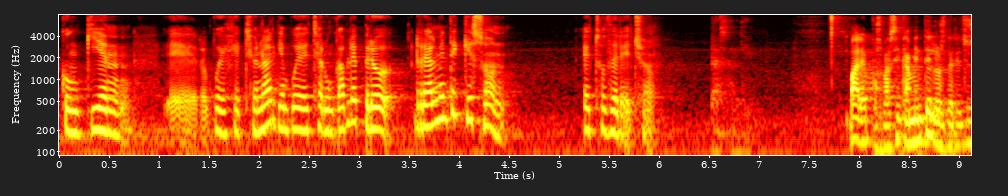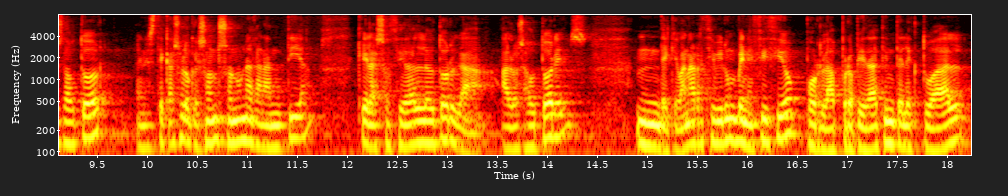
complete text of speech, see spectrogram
con quién eh, lo puede gestionar, quién puede echar un cable, pero realmente, ¿qué son estos derechos? Vale, pues básicamente los derechos de autor, en este caso lo que son, son una garantía que la sociedad le otorga a los autores mm, de que van a recibir un beneficio por la propiedad intelectual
